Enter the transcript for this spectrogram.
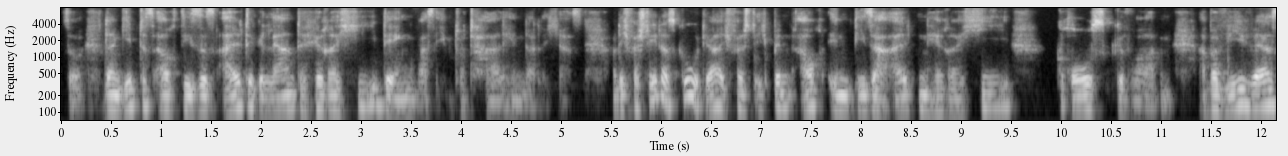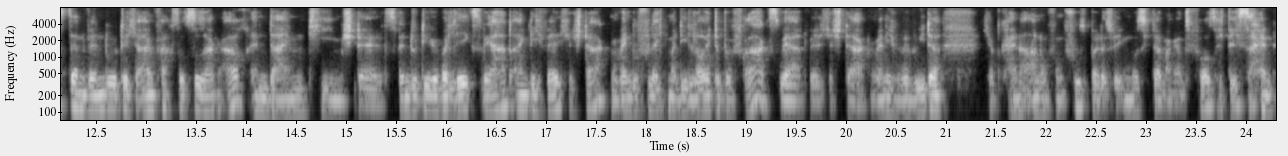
So, dann gibt es auch dieses alte gelernte Hierarchieding, was ihm total hinderlich ist. Und ich verstehe das gut, ja. Ich, verstehe, ich bin auch in dieser alten Hierarchie groß geworden. Aber wie wäre es denn, wenn du dich einfach sozusagen auch in deinem Team stellst? Wenn du dir überlegst, wer hat eigentlich welche Stärken? Wenn du vielleicht mal die Leute befragst, wer hat welche Stärken? Wenn ich wieder, ich habe keine Ahnung vom Fußball, deswegen muss ich da mal ganz vorsichtig sein.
